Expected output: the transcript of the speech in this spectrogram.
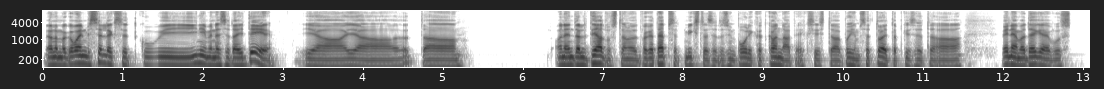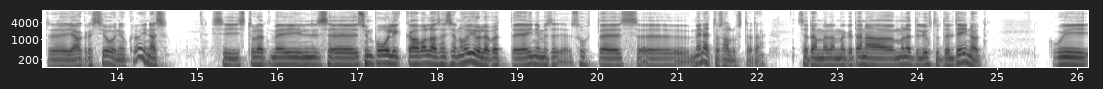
me oleme ka valmis selleks, et kui inimene seda ei tee ja, ja ta on endale teadvustanud väga täpselt, miks ta seda sümboolikat kannab, ehk siis ta põhimõtteliselt toetabki seda Venemaa tegevust ja agressiooni Ukrainas, siis tuleb meil see sümboolika vallasasjana hoiule võtta ja inimese suhtes äh, menetlus alustada. seda me oleme ka täna mõnedel juhtudel teinud. kui,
